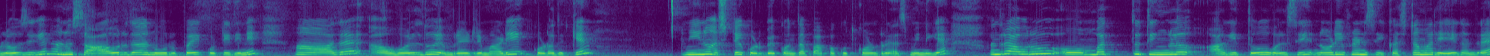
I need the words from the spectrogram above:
ಬ್ಲೌಸಿಗೆ ನಾನು ಸಾವಿರದ ನೂರು ರೂಪಾಯಿ ಕೊಟ್ಟಿದ್ದೀನಿ. ಅಂದರೆ ಹೊಲಿದು ಎಂಬ್ರಾಯ್ಡ್ರಿ ಮಾಡಿ ಕೊಡೋದಕ್ಕೆ ನೀನು ಅಷ್ಟೇ ಕೊಡಬೇಕು ಅಂತ ಪಾಪ ಕುತ್ಕೊಂಡ್ರು ಅಸ್ಮಿನಿಗೆ ಅಂದರೆ ಅವರು ಒಂಬತ್ತು ತಿಂಗಳು ಆಗಿತ್ತು ಹೊಲಿಸಿ. ನೋಡಿ ಫ್ರೆಂಡ್ಸ್ ಈ ಕಸ್ಟಮರ್ ಹೇಗಂದರೆ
